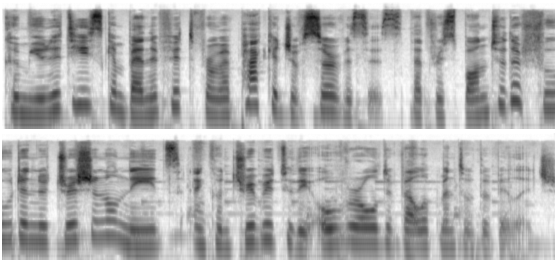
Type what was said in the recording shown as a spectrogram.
Communities can benefit from a package of services that respond to their food and nutritional needs and contribute to the overall development of the village.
